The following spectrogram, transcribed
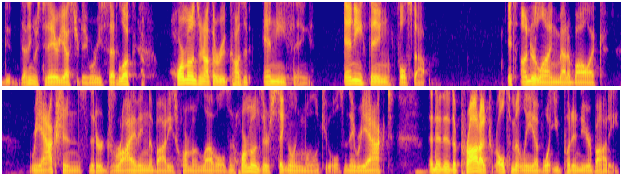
i think it was today or yesterday where he said look hormones are not the root cause of anything. Anything full stop. It's underlying metabolic reactions that are driving the body's hormone levels and hormones are signaling molecules and they react and then they're the product ultimately of what you put into your body.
